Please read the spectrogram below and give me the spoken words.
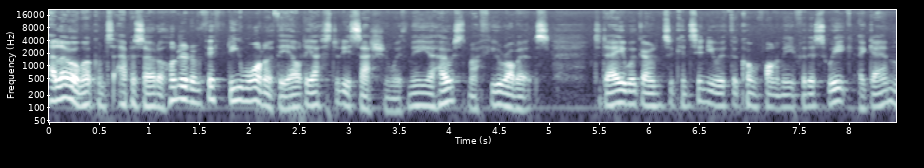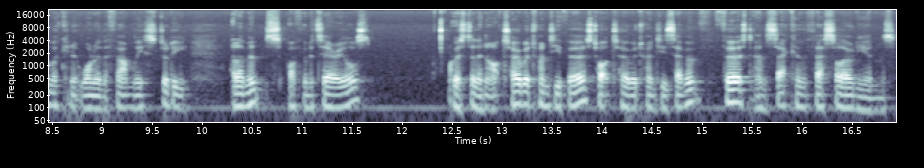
Hello and welcome to episode 151 of the LDS study session with me, your host, Matthew Roberts. Today we're going to continue with the Come Follow Me for this week, again looking at one of the family study elements of the materials. We're still in October 21st October 27th, 1st and 2nd Thessalonians.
